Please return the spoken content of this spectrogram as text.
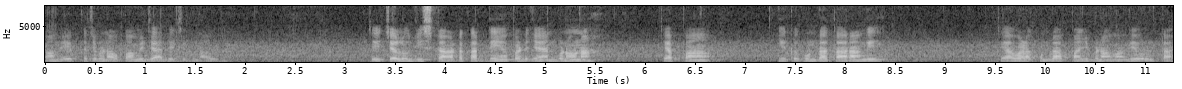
ਭਾਵੇਂ ਇੱਕ 'ਚ ਬਣਾਓ, ਭਾਵੇਂ ਜ਼ਿਆਦਾ 'ਚ ਬਣਾਓ ਜੀ। ਤੇ ਚਲੋ ਜੀ ਸਟਾਰਟ ਕਰਦੇ ਹਾਂ ਆਪਾਂ ਡਿਜ਼ਾਈਨ ਬਣਾਉਣਾ ਤੇ ਆਪਾਂ ਇੱਕ ਕੁੰਡਾ ਤਾਰਾਂਗੇ ਤੇ ਆਹ ਵਾਲਾ ਕੁੰਡਾ ਆਪਾਂ ਜੀ ਬਣਾਵਾਂਗੇ ਉਲਟਾ।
